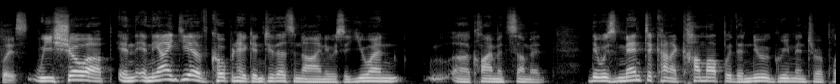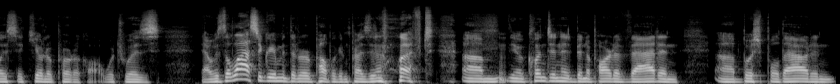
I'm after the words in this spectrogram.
please. we show up, and, and the idea of Copenhagen 2009, it was a UN uh, climate summit that was meant to kind of come up with a new agreement to replace the Kyoto Protocol, which was that was the last agreement that a Republican president left. Um, you know, Clinton had been a part of that, and uh, Bush pulled out, and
